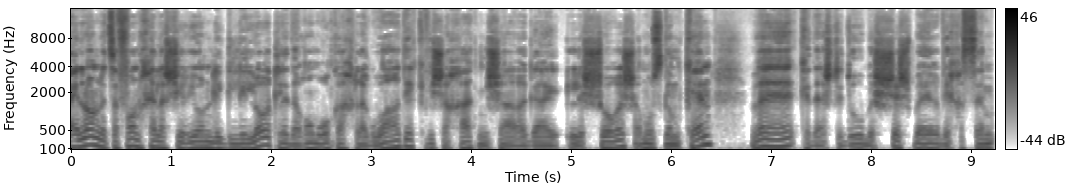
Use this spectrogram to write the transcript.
איילון לצפון חיל השריון לגלילות, לדרום רוקח לגוארדיה, כביש אחת משער הגיא לשורש, עמוס גם כן, וכדאי שתדעו, בשש בערב ייחסם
